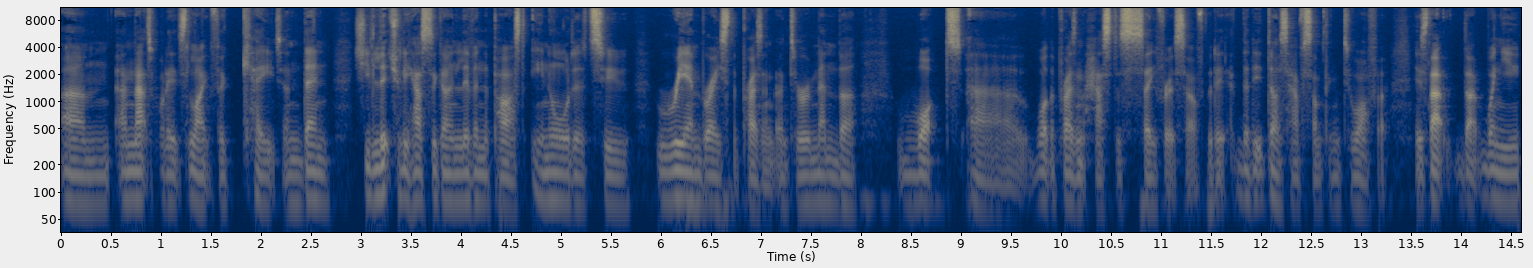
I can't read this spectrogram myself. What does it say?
um, and that's what it's like for Kate. And then she literally has to go and live in the past in order to re-embrace the present and to remember what uh, what the present has to say for itself that it that it does have something to offer. It's that that when you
